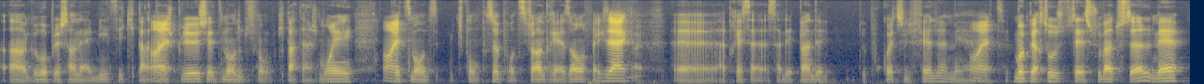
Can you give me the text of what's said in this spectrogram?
en, groupe, là, en amis, qui partagent plus, il y a du monde qui, font, qui partagent moins, il y a du monde qui font ça pour différentes raisons. Fait, exact. après, ça, ça dépend de, de, pourquoi tu le fais, là, mais moi, perso, j'étais souvent tout seul, mais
